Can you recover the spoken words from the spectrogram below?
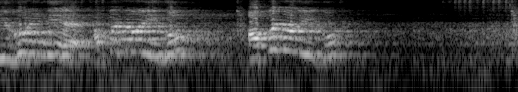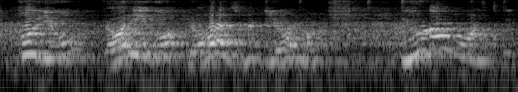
ego in the air. Upper no ego, upper no ego. For you, your ego, your husband, your mom. You don't want me.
